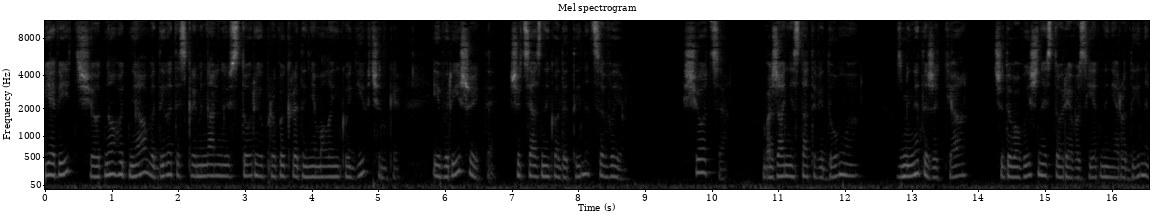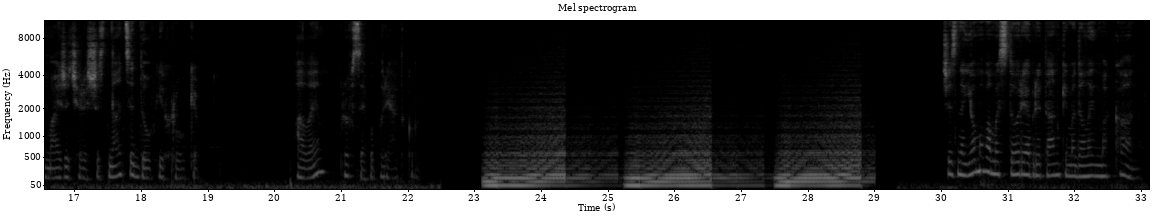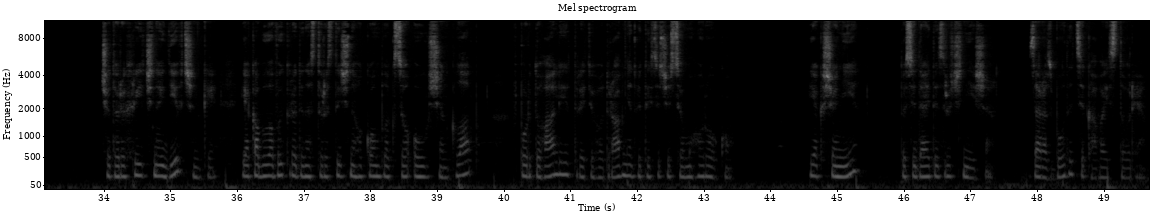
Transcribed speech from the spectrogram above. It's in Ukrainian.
Уявіть, що одного дня ви дивитесь кримінальну історію про викрадення маленької дівчинки і вирішуєте, що ця зникла дитина це ви. Що це? Бажання стати відомою, змінити життя чи дивовижна історія воз'єднання родини майже через 16 довгих років. Але про все по порядку. Чи знайома вам історія британки Медалейн Маккан, чотирихрічної дівчинки, яка була викрадена з туристичного комплексу Ocean Club в Португалії 3 травня 2007 року? Якщо ні, то сідайте зручніше. Зараз буде цікава історія.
